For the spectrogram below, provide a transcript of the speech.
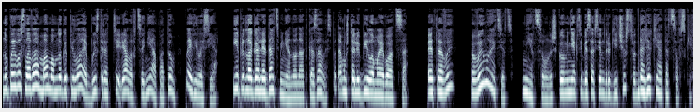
Но по его словам, мама много пила и быстро теряла в цене, а потом появилась я. Ей предлагали дать меня, но она отказалась, потому что любила моего отца. «Это вы? Вы мой отец?» Нет, солнышко, у меня к тебе совсем другие чувства, далекие от отцовских.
